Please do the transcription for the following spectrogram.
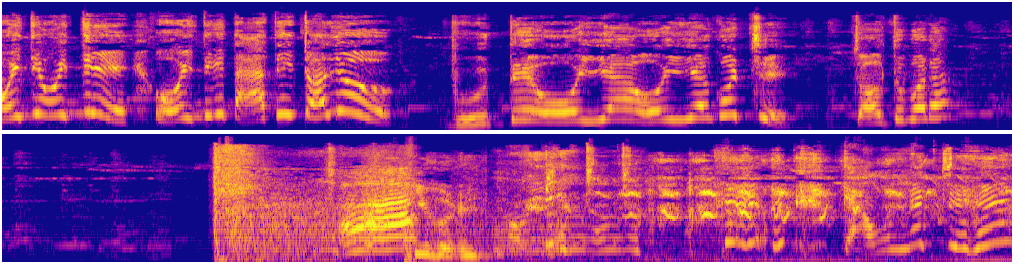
ওই যে ওই যে ওই দিকে তাড়াতাড়ি চলো। ভূতে ওইয়া ওইয়া করছে? চল তো পারা কেমন লাগছে হ্যাঁ?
